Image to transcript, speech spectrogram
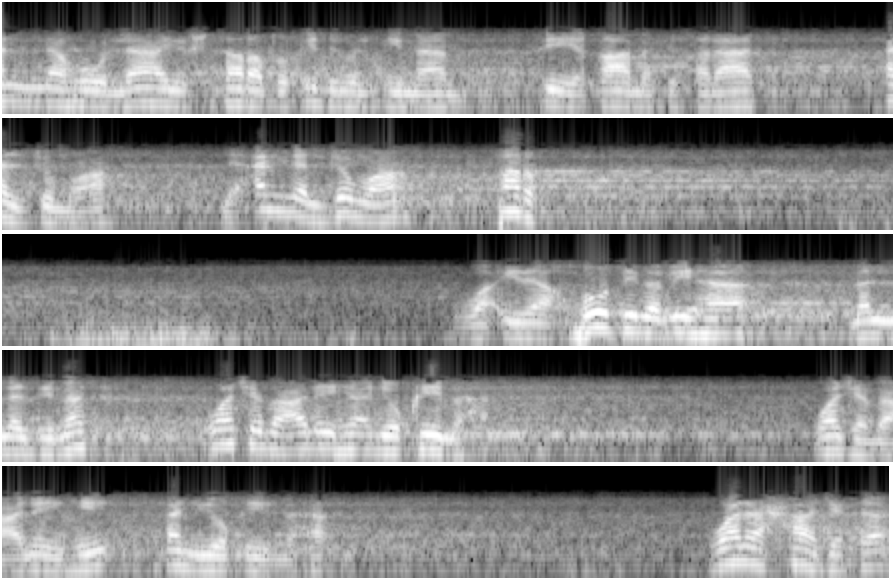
أنه لا يشترط إذن الإمام في إقامة صلاة الجمعة لأن الجمعة فرض. وإذا خوطب بها من لزمته وجب عليه أن يقيمها. وجب عليه أن يقيمها. ولا حاجة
